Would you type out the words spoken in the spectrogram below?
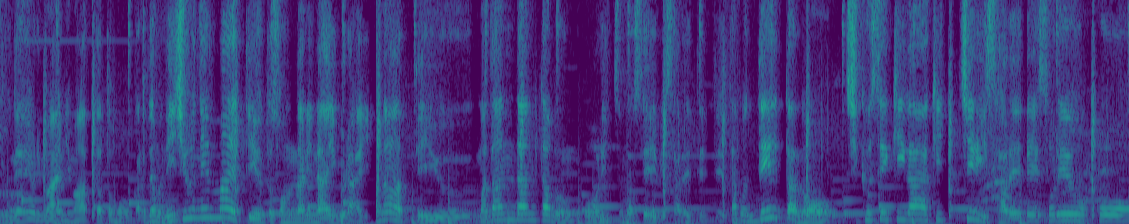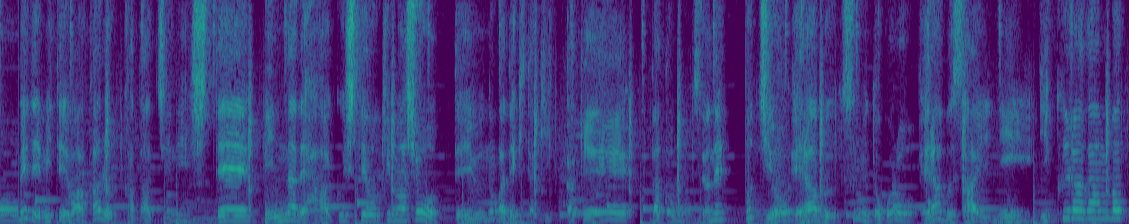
10年より前にもあったと思うから。でも20年前っていうとそんなにないぐらいかなっていう、まあ、だんだん多分法律も整備されてて多分データの蓄積がきっちりされてそれをこう目で見て分かる形にしてみんなで把握しておきましょうっていうのができたきっかけだと思うんですよね。土地を選ぶ住むところを選ぶ際にいくら頑張っ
